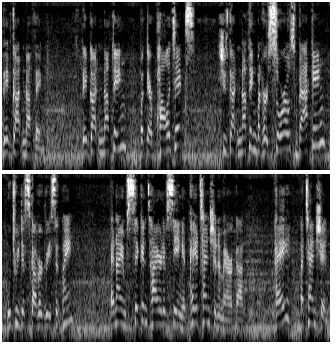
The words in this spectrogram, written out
They've got nothing. They've got nothing but their politics. She's got nothing but her Soros backing, which we discovered recently. And I am sick and tired of seeing it. Pay attention, America. Pay attention.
